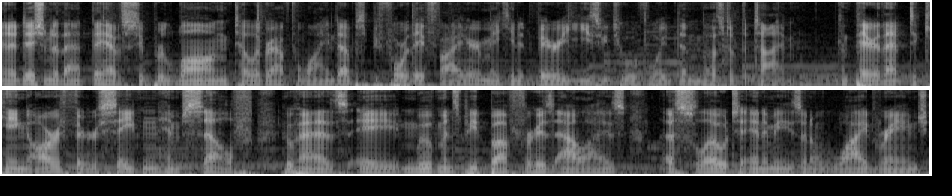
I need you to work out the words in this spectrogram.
In addition to that, they have super long telegraphed windups before they fire, making it very easy to avoid them most of the time. Compare that to King Arthur, Satan himself, who has a movement speed buff for his allies, a slow to enemies in a wide range,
